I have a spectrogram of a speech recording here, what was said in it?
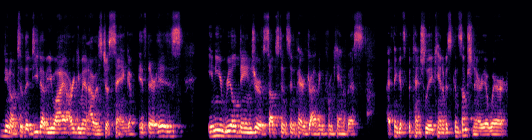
you know, to the DWI argument I was just saying. If, if there is any real danger of substance impaired driving from cannabis, I think it's potentially a cannabis consumption area where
